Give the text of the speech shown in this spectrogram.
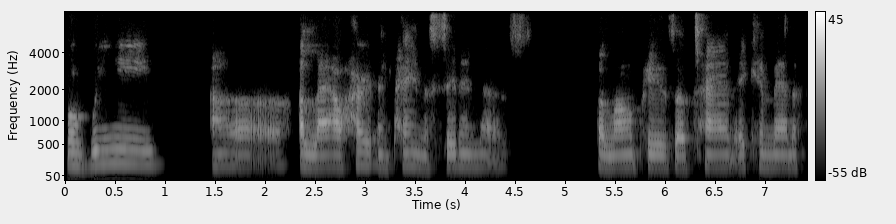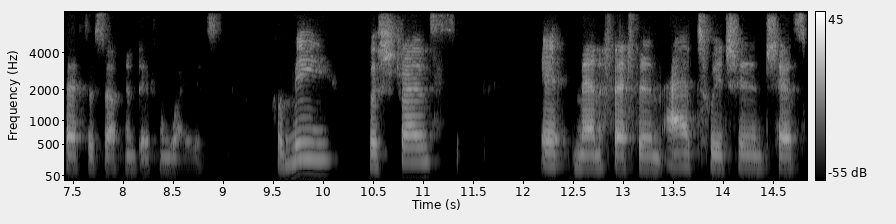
when we uh, allow hurt and pain to sit in us for long periods of time, it can manifest itself in different ways. For me, with stress, it manifests in eye twitching, chest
